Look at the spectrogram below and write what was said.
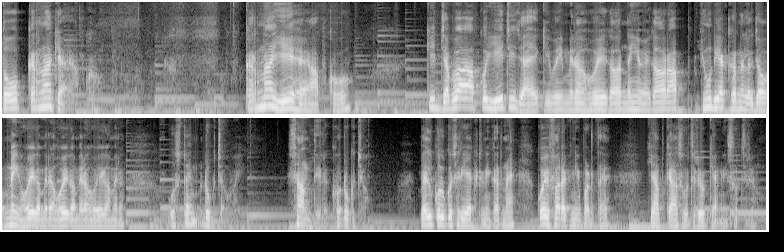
तो करना क्या है आपको? करना ये है आपको कि जब आपको ये चीज़ आए कि भाई मेरा होएगा, नहीं होएगा और आप यूँ रिएक्ट करने लग जाओ? नहीं, होएगा मेरा होएगा मेरा होएगा मेरा। उस टाइम रुक जाओ भाई। शांति रखो, रुक जाओ। बिल्कुल कुछ रिएक्ट नहीं करना है। कोई फ़र्क नहीं पड़ता है कि आप क्या सोच रहे हो, क्या नहीं सोच रहे हो।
